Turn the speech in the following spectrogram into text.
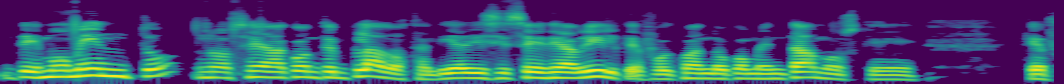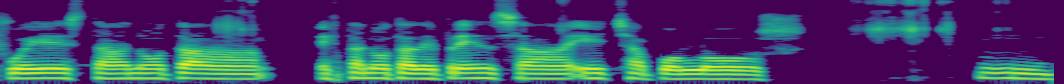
de momento, no se ha contemplado hasta el día 16 de abril, que fue cuando comentamos que, fue esta nota, esta nota de prensa hecha por los, mm,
